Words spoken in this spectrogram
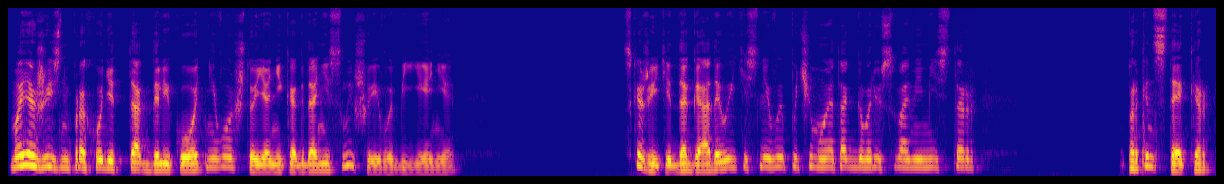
Моя жизнь проходит так далеко от него, что я никогда не слышу его биения. Скажите, догадываетесь ли вы, почему я так говорю с вами, мистер Паркенстекер?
